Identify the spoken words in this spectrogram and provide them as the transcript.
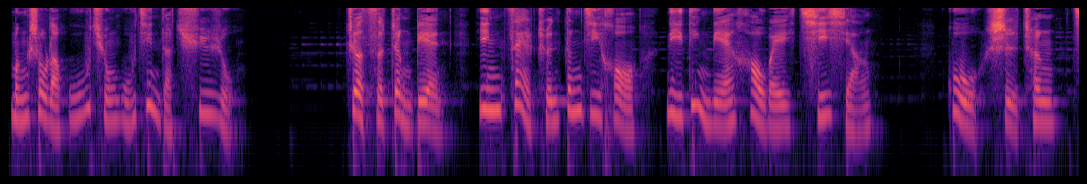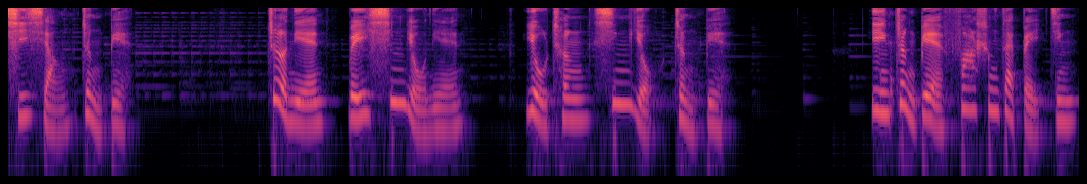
蒙受了无穷无尽的屈辱。这次政变因载淳登基后拟定年号为祺祥，故史称祺祥政变。这年为辛酉年，又称辛酉政变。因政变发生在北京，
